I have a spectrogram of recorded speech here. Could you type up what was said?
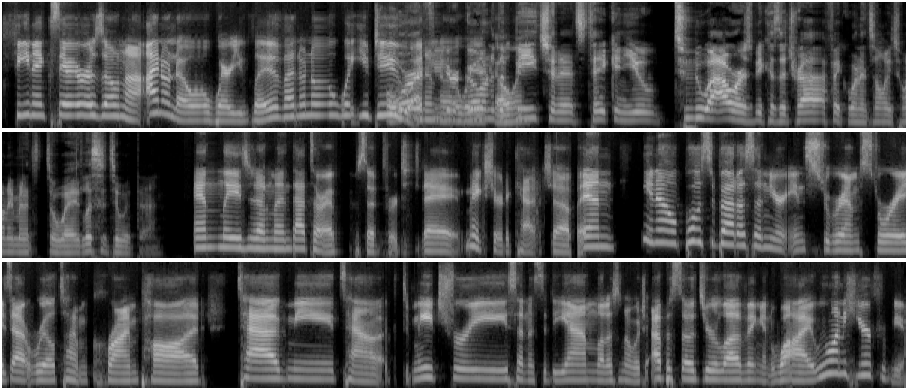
Phoenix, Arizona. I don't know where you live. I don't know what you do. or I if don't know you're going to you're the beach and it's taking you two hours because of traffic when it's only 20 minutes away, listen to it then. And ladies and gentlemen, that's our episode for today. Make sure to catch up and, you know, post about us on your Instagram stories at Real Time Crime Pod. Tag me, tag Dimitri, send us a DM. Let us know which episodes you're loving and why. We want to hear from you.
